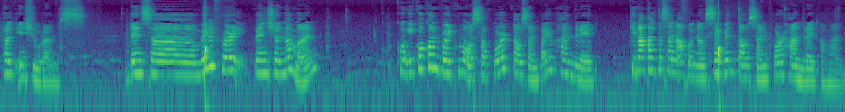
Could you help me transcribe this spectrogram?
health insurance. Then, sa welfare pension naman, kung i-convert mo sa 4,500, kinakaltasan ako ng 7,400 a month.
